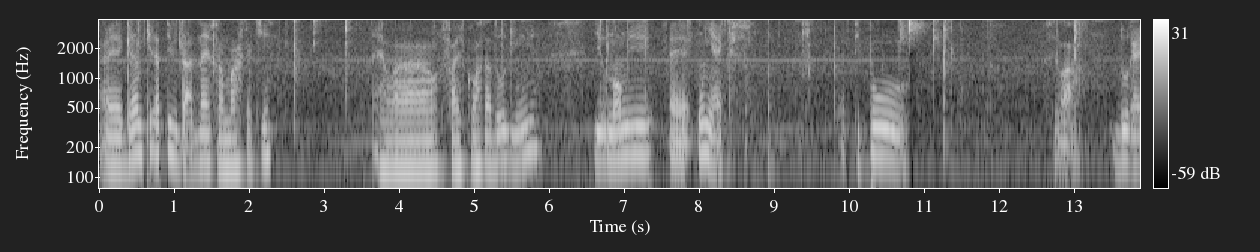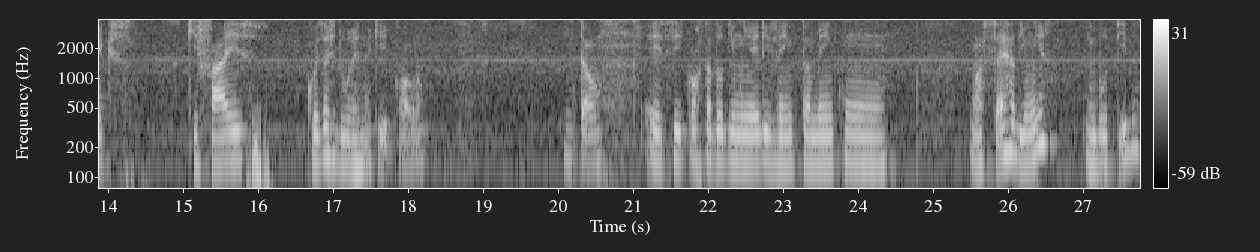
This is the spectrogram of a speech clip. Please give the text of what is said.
É grande criatividade, né? Essa marca aqui. Ela faz cortador de unha. E o nome é Uniex. É tipo. Sei lá. Durex. Que faz coisas duras, né? Que colam. Então, esse cortador de unha ele vem também com uma serra de unha embutida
